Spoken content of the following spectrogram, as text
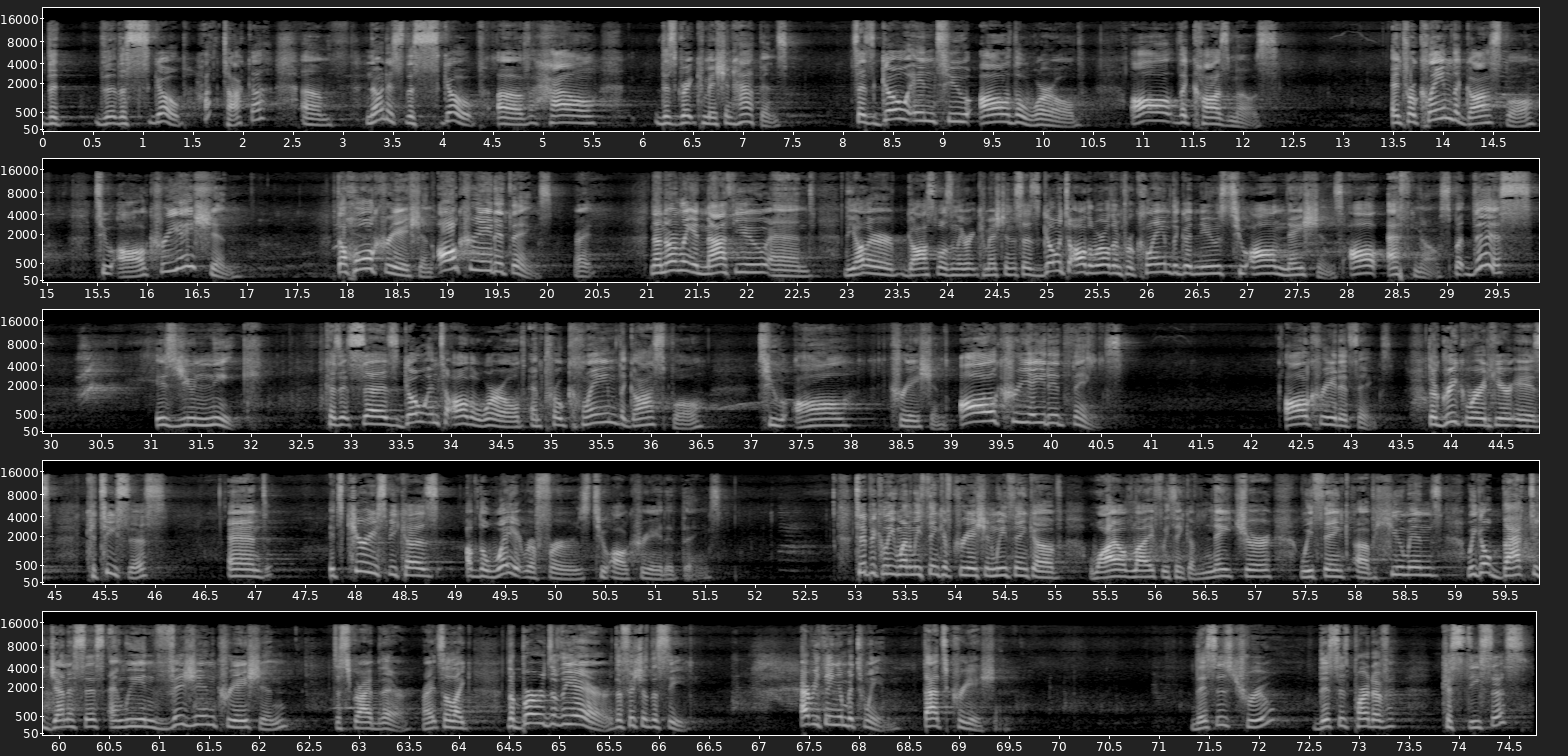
the, the, the scope, Taka, um, notice the scope of how this Great Commission happens. It says, Go into all the world, all the cosmos, and proclaim the gospel to all creation. The whole creation, all created things, right? Now, normally in Matthew and the other Gospels in the Great Commission, it says, Go into all the world and proclaim the good news to all nations, all ethnos. But this is unique because it says, Go into all the world and proclaim the gospel to all creation, all created things. All created things. The Greek word here is ktisis, and it's curious because of the way it refers to all created things. Typically, when we think of creation, we think of wildlife, we think of nature, we think of humans. We go back to Genesis and we envision creation described there, right? So, like the birds of the air, the fish of the sea, everything in between, that's creation. This is true. This is part of ktisis.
